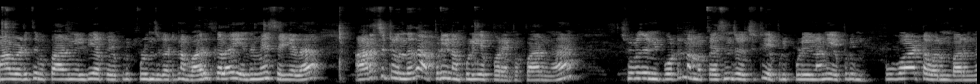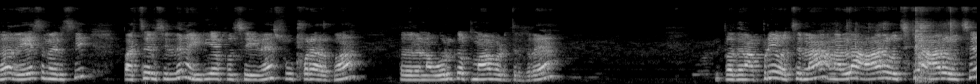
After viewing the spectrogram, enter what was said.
மாவு எடுத்து இப்போ பாருங்கள் இடியாப்பம் எப்படி புளிஞ்சு கட்டு நான் வறுக்கலை எதுவுமே செய்யலை. அரைச்சிட்டு வந்ததை அப்படியே நான் புளிய போகிறேன் இப்போ பாருங்கள் சுடுதண்ணி போட்டு நம்ம பிசைஞ்சு வச்சுட்டு எப்படி புளியலான்னு எப்படி பூவாட்ட வரும் பாருங்கள் ரேஷன் அரிசி பச்சரிசியில் தான் நான் இடியாப்பம் செய்வேன். சூப்பராக இருக்கும். இப்போ இதில் நான் ஒரு கப் மாவு எடுத்துருக்குறேன். இப்போ அதை அப்படியே வச்சிடலாம். நல்லா ஆற வச்சுட்டு ஆற வச்சு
